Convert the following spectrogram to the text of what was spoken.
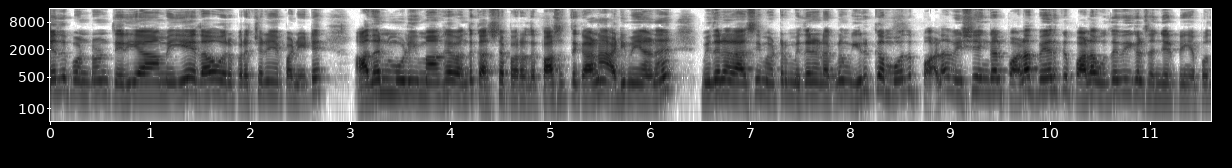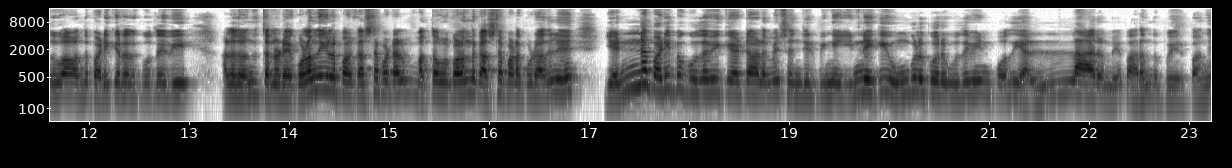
ஏது பண்ணுறோன்னு தெரியாமையே ஏதாவது ஒரு பிரச்சனையை பண்ணிட்டு அதன் மூலியமாக வந்து கஷ்டப்படுறது. பாசத்துக்கான அடிமையான மிதன ராசி மற்றும் மிதன லக்னம் இருக்கும்போது பல விஷயங்கள் பல பேருக்கு பல உதவிகள் செஞ்சுருப்பீங்க. பொதுவாக வந்து படிக்கிறதுக்கு உதவி அல்லது வந்து தன்னுடைய குழந்தைகளை ப கஷ்டப்பட்டாலும் மற்றவங்க குழந்தை கஷ்டப்படக்கூடாதுன்னு என்ன படிப்புக்கு உதவி கேட்டாலுமே செஞ்சுருப்பீங்க. இன்னைக்கு உங்களுக்கு ஒரு உதவியின் போது எல்லாருமே பறந்து போயிருப்பாங்க.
